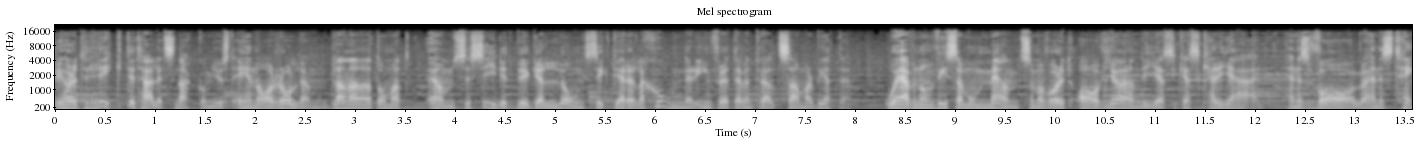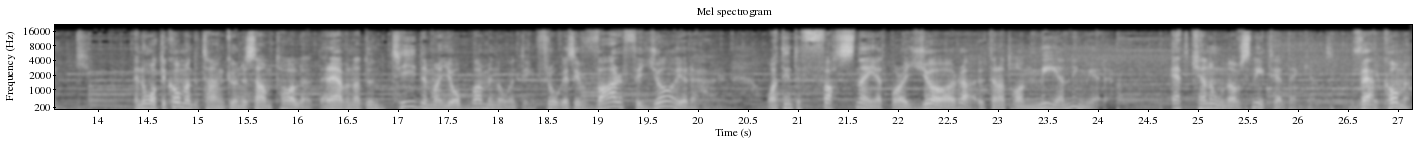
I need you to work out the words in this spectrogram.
Vi har ett riktigt härligt snack om just A&R-rollen, bland annat om att ömsesidigt bygga långsiktiga relationer inför ett eventuellt samarbete. Och även om vissa moment som har varit avgörande i Jessicas karriär, hennes val och hennes tänk. En återkommande tanke under samtalet är även att under tiden man jobbar med någonting fråga sig varför gör jag det här? Och att inte fastna i att bara göra utan att ha en mening med det. Ett kanonavsnitt helt enkelt. Välkommen!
